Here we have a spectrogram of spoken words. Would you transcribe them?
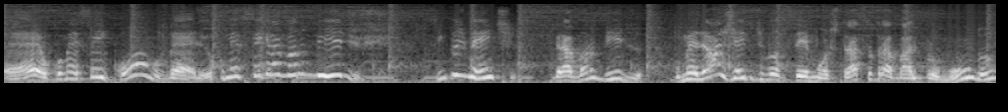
É, eu comecei como, velho? Eu comecei gravando vídeos. Simplesmente gravando vídeos. O melhor jeito de você mostrar seu trabalho para o mundo,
